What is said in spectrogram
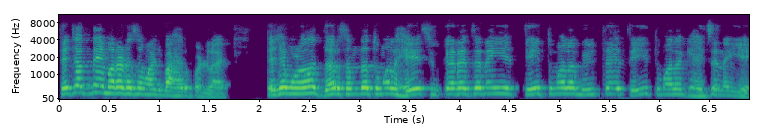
त्याच्यात नाही मराठा समाज बाहेर पडलाय. त्याच्यामुळं जर समजा तुम्हाला हे स्वीकारायचं नाहीये ते तुम्हाला मिळतंय तेही तुम्हाला घ्यायचं नाहीये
